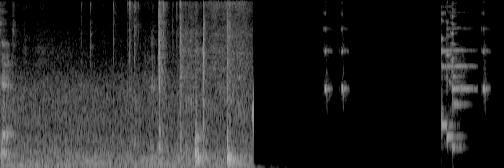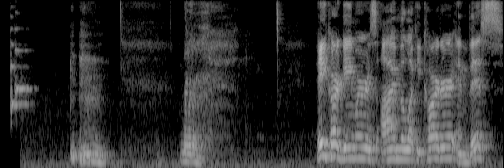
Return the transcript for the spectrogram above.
Sent. hey, card gamers, I'm the Lucky Carter, and this,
